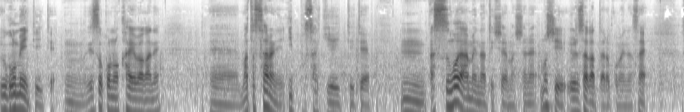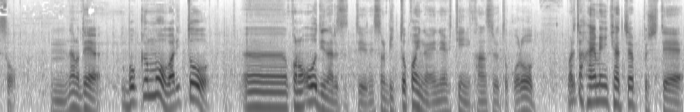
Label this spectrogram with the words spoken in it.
うごめいていて、うん、でそこの会話がね、えー、またさらに一歩先へ行ってて、うん、あすごい雨になってきちゃいましたね。もしうるさかったらごめんなさい。そう、うん、なので僕も割とうんこのオーディナルズっていうねそのビットコインの NFT に関するところ割と早めにキャッチアップして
